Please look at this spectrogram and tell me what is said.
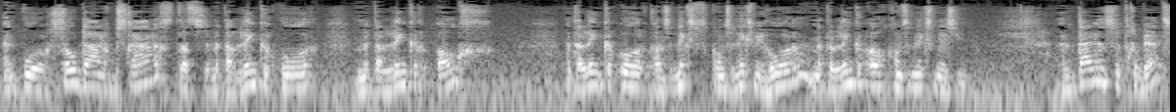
en oor zodanig beschadigd dat ze met haar linkeroor en met haar linkeroog, met haar linkeroor kon ze, niks, kon ze niks meer horen, met haar linkeroog kon ze niks meer zien. En tijdens het gebed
